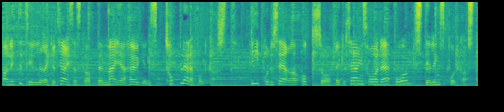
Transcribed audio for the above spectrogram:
har lyttet til rekrutteringsselskapet Meyer Haugens topplederpodkast. Vi produserer også Rekrutteringsrådet og stillingspodkaster.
